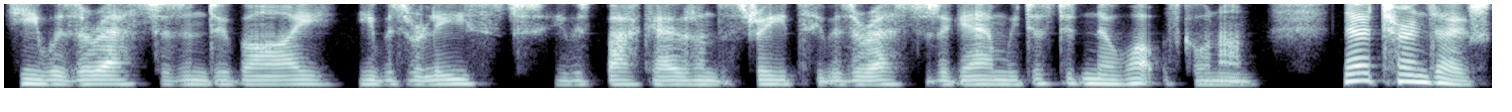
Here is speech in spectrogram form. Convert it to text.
He was arrested in Dubai. He was released. He was back out on the streets. He was arrested again. We just didn't know what was going on. Now it turns out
